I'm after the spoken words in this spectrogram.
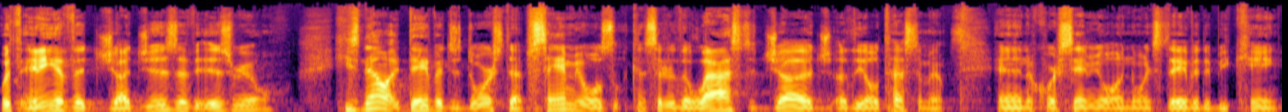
with any of the judges of Israel? He's now at David's doorstep. Samuel is considered the last judge of the Old Testament. And of course, Samuel anoints David to be king.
